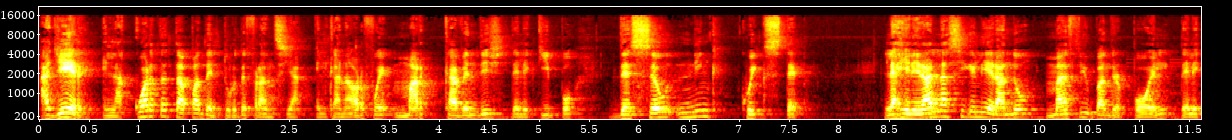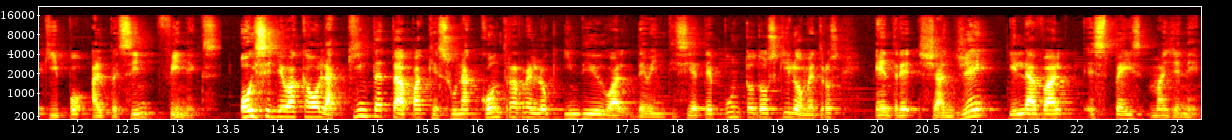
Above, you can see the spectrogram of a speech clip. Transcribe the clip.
Ayer, en la cuarta etapa del Tour de Francia, el ganador fue Mark Cavendish del equipo de Ning Quick Step. La general la sigue liderando Matthew Van Der Poel del equipo Alpecin Phoenix. Hoy se lleva a cabo la quinta etapa que es una contrarreloj individual de 27.2 kilómetros entre Changé y Laval Space Mayenne.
